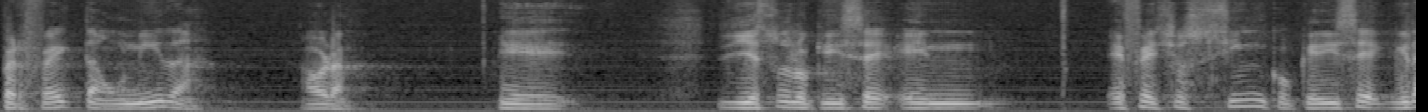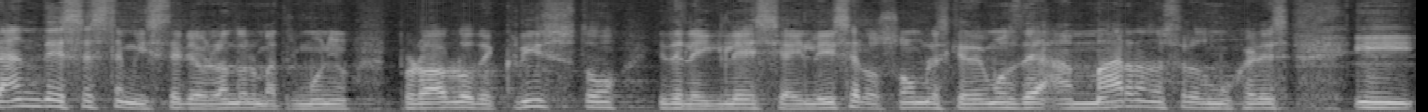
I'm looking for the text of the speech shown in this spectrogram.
perfecta, unida. Ahora, eh, y esto es lo que dice en Efesios 5, que dice, grande es este misterio, hablando del matrimonio, pero hablo de Cristo y de la iglesia. Y le dice a los hombres que debemos de amar a nuestras mujeres, y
